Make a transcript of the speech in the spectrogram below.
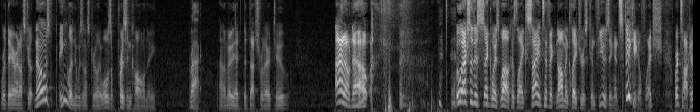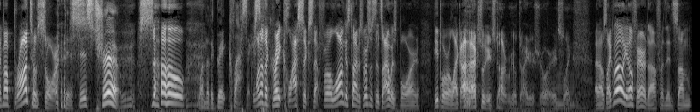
were there in Australia. No, it was England who was in Australia. What was a prison colony? Right. I don't know. Maybe they had- the Dutch were there too. I don't know. Oh, actually, this segues well because like scientific nomenclature is confusing. And speaking of which, we're talking about Brontosaurus. This is true. so One of the great classics. one of the great classics that for the longest time, especially since I was born, people were like, "Oh, actually, it's not a real dinosaur." It's mm. like, and I was like, "Well, you know, fair enough." And then some.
